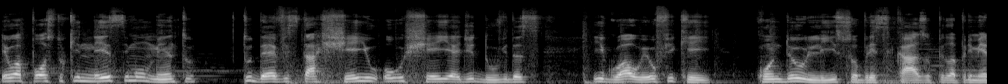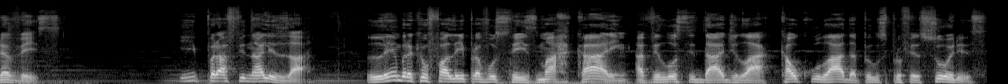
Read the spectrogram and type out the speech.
eu aposto que nesse momento tu deve estar cheio ou cheia de dúvidas, igual eu fiquei quando eu li sobre esse caso pela primeira vez. E para finalizar, lembra que eu falei para vocês marcarem a velocidade lá calculada pelos professores,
